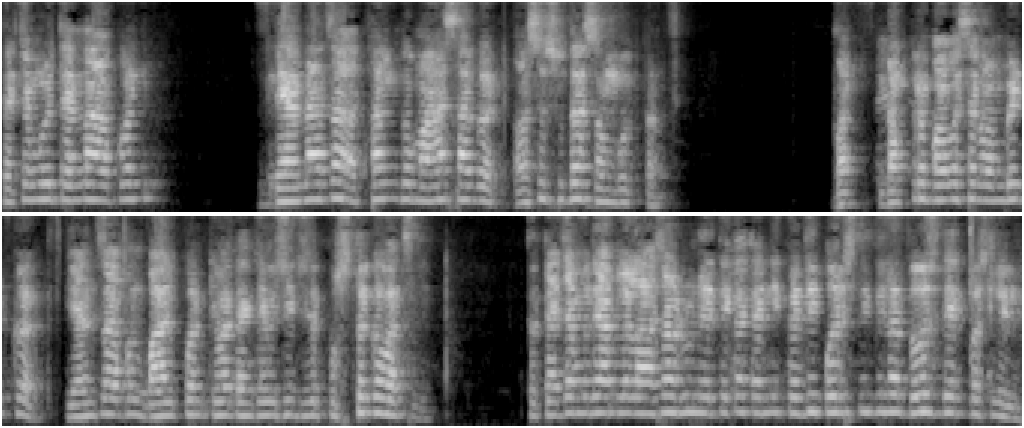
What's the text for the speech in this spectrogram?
त्याच्यामुळे त्यांना आपण ज्ञानाचा अथांग महासागर असं सुद्धा संबोधतात. डॉक्टर बाबासाहेब आंबेडकर यांचं आपण बालपण किंवा त्यांच्याविषयी जे पुस्तकं वाचली तर त्याच्यामध्ये आपल्याला असं आढळून येते का त्यांनी कधी परिस्थितीला दोष देत बसलेले?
